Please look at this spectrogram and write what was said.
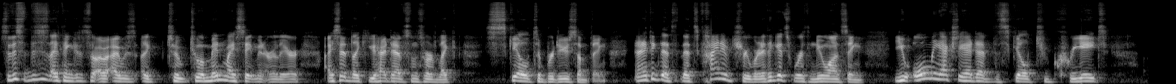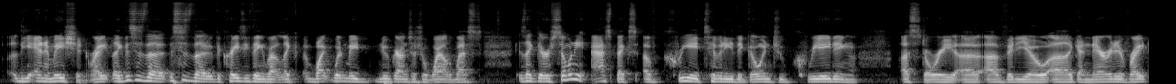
So this, this is, I think, so I I was like to to amend my statement earlier. I said like you had to have some sort of like skill to produce something, and I think that's that's kind of true. But I think it's worth nuancing. You only actually had to have the skill to create the animation, right? Like this is the this is the the crazy thing about like what what made Newgrounds such a wild west is like there are so many aspects of creativity that go into creating a story, a, a video, uh, like a narrative, right?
